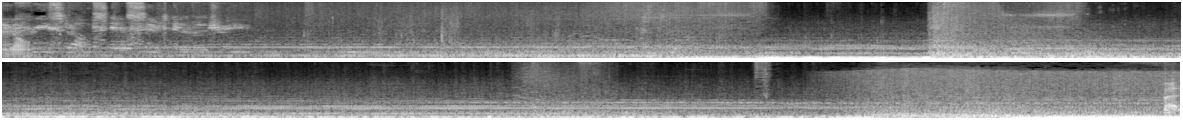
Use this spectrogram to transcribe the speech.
you know. free slots in suit inventory. But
